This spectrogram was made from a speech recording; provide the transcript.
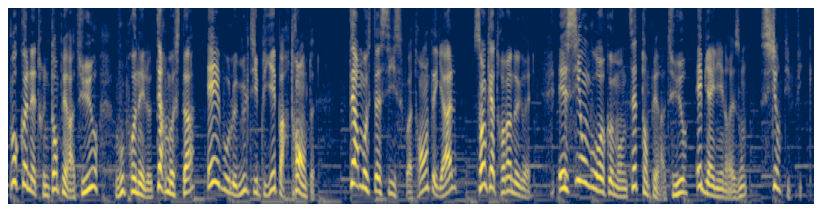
pour connaître une température, vous prenez le thermostat et vous le multipliez par 30. Thermostat 6 x 30 égale 180 degrés. Et si on vous recommande cette température, eh bien il y a une raison scientifique.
